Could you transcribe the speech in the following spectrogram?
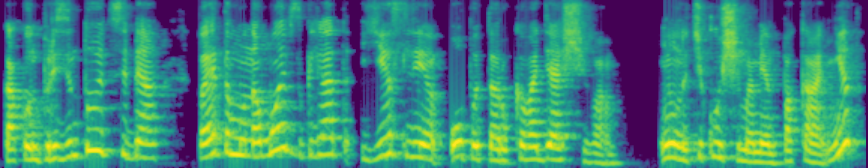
как он презентует себя. Поэтому, на мой взгляд, если опыта руководящего, ну, на текущий момент пока нет,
